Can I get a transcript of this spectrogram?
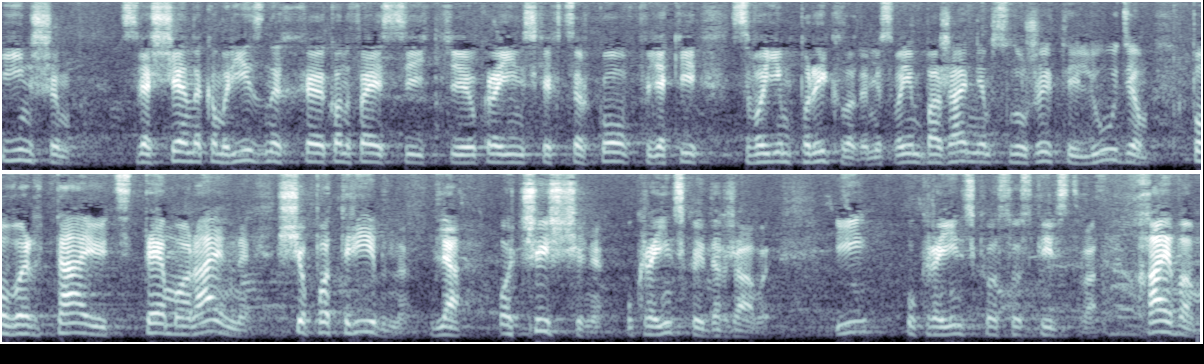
іншим священникам різних е, конфесій українських церков, які своїм прикладом і своїм бажанням служити людям повертають те моральне, що потрібно для очищення української держави і українського суспільства. Хай вам,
